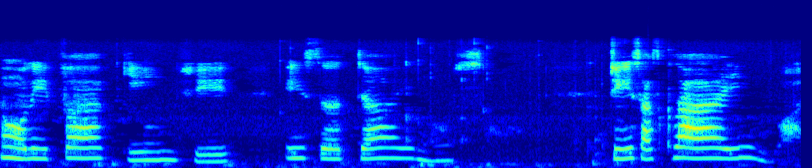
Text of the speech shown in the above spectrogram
Holy fucking shit is a dinosaur. Jesus Christ.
